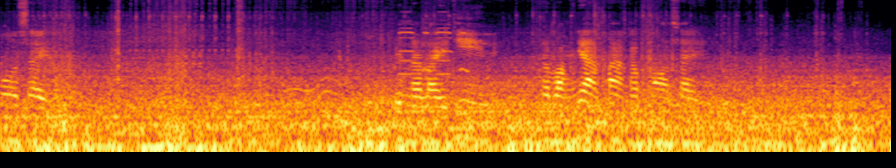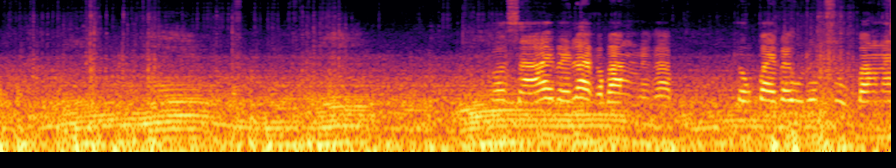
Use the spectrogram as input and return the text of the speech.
มอ ไซค์ครับ เป็นอะไรที่ระวังยากมากครับมอไซค์ก็ซ้ายไปลาดกระบังนะครับ ตรงไปไปอุดมสุขบางนา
